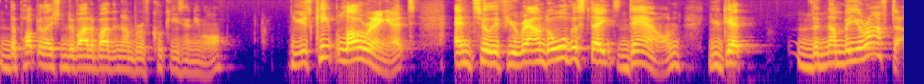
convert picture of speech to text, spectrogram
the population divided by the number of cookies anymore. You just keep lowering it until if you round all the states down, you get the number you're after,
